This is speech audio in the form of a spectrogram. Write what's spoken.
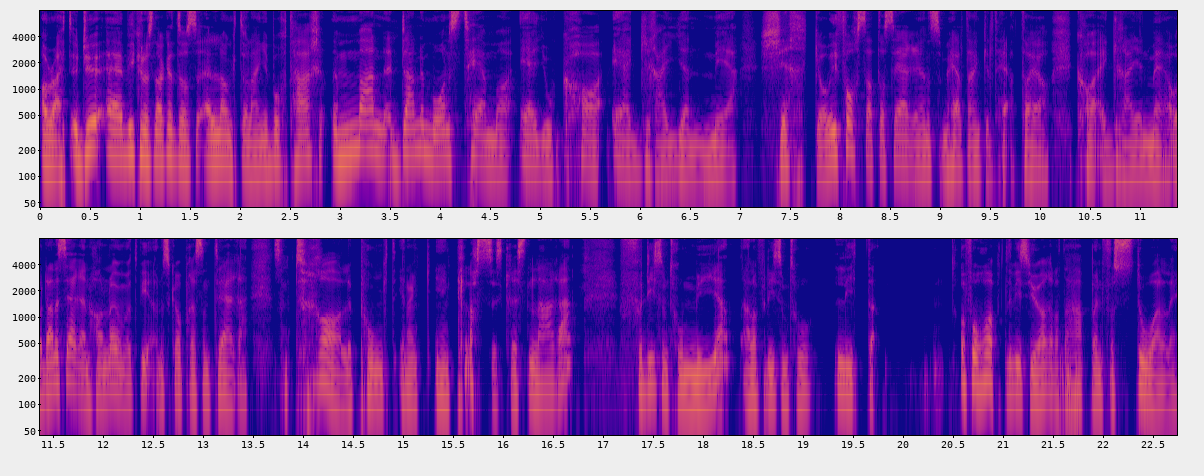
All right. Du, eh, vi kunne snakket oss langt og lenge bort her, men denne månedens tema er jo hva er greien med kirke? Og vi fortsetter serien som helt enkelt heter ja, Hva er greien med? Og denne serien handler jo om at vi ønsker å presentere sentrale punkt i, den, i en klassisk kristen lære for de som tror mye, eller for de som tror lite og forhåpentligvis gjøre dette her på en forståelig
